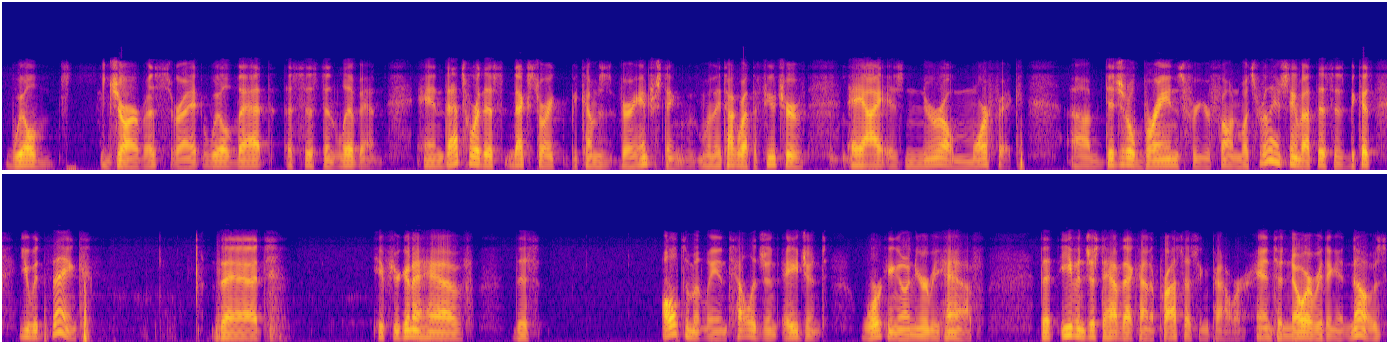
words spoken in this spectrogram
will Jarvis, right, will that assistant live in? And that's where this next story becomes very interesting. When they talk about the future of AI is neuromorphic, um, digital brains for your phone. What's really interesting about this is because you would think that if you're going to have this ultimately intelligent agent working on your behalf, that even just to have that kind of processing power and to know everything it knows,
